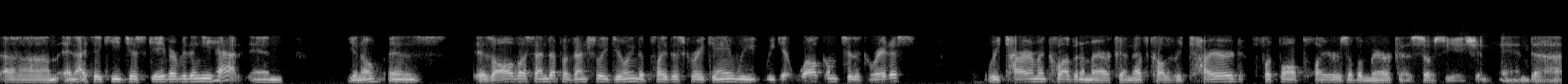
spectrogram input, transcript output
Um, and I think he just gave everything he had. And you know, as as all of us end up eventually doing to play this great game, we we get welcomed to the greatest retirement club in America, and that's called Retired Football Players of America Association. And uh,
